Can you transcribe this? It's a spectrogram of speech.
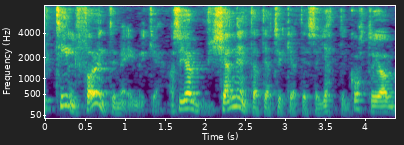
det tillför inte mig mycket. Alltså jag känner inte att jag tycker att det är så jättegott och jag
